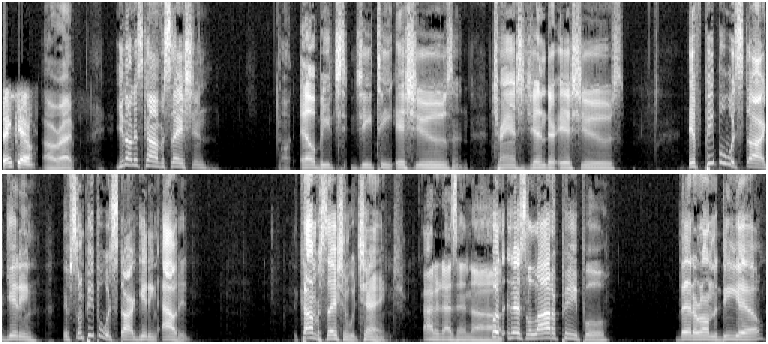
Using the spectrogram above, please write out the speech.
Thank you. All right. You know this conversation on LBGT issues and transgender issues. If people would start getting, if some people would start getting outed, the conversation would change. Added as in uh well, there's a lot of people that are on the DL.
